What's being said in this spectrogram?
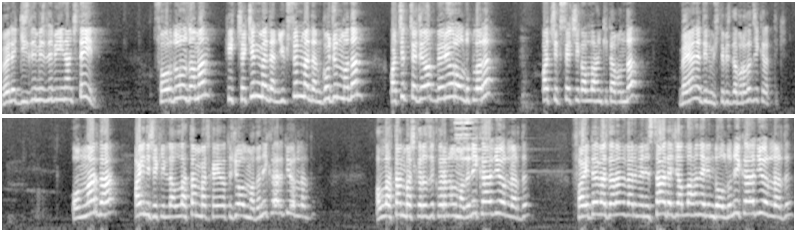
böyle gizli bir inanç değil. Sorduğun zaman hiç çekinmeden, yüksünmeden, gocunmadan açıkça cevap veriyor oldukları açık seçik Allah'ın kitabında beyan edilmişti. Biz de burada zikrettik. Onlar da aynı şekilde Allah'tan başka yaratıcı olmadığını ikrar ediyorlardı. Allah'tan başka rızık veren olmadığını ikrar ediyorlardı. Fayda ve zarar vermenin sadece Allah'ın elinde olduğunu ikrar ediyorlardı.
